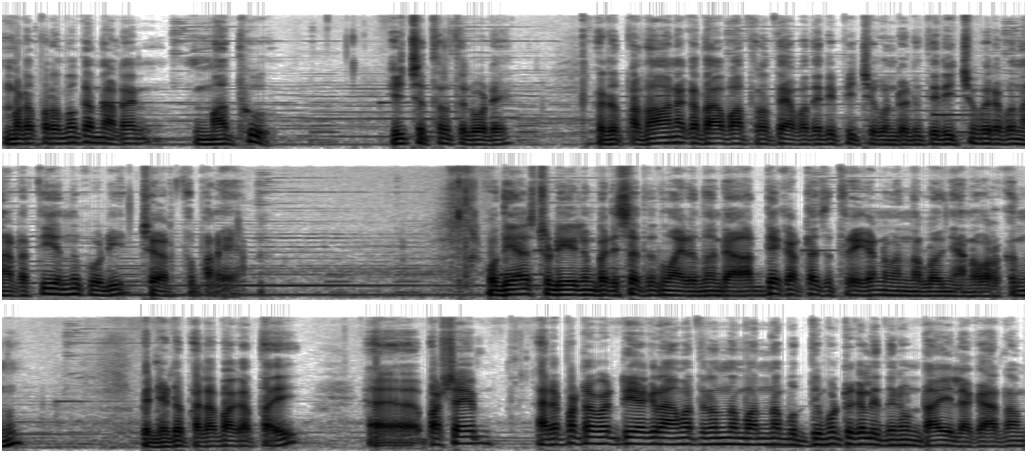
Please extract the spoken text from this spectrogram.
നമ്മുടെ പ്രമുഖ നടൻ മധു ഈ ചിത്രത്തിലൂടെ ഒരു പ്രധാന കഥാപാത്രത്തെ അവതരിപ്പിച്ചുകൊണ്ട് ഒരു തിരിച്ചുവരവ് നടത്തിയെന്ന് കൂടി ചേർത്ത് പറയാം. ഉദയ സ്റ്റുഡിയോയിലും പരിസരത്തുമായിരുന്നു എന്റെ ആദ്യഘട്ട ചിത്രീകരണം എന്നുള്ളത് ഞാൻ ഓർക്കുന്നു. പിന്നീട് പല ഭാഗത്തായി പക്ഷേ അരപ്പട്ട ഗ്രാമത്തിൽ നിന്നും വന്ന ബുദ്ധിമുട്ടുകൾ ഇതിനുണ്ടായില്ല. കാരണം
